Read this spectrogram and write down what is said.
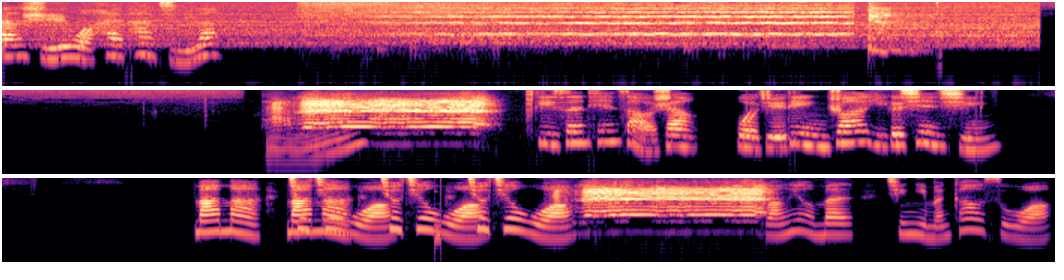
当时我害怕极了。第三天早上，我决定抓一个现行。妈妈，妈妈，救救我！救救我！网友们，请你们告诉我，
